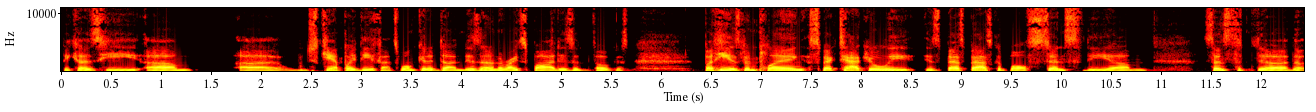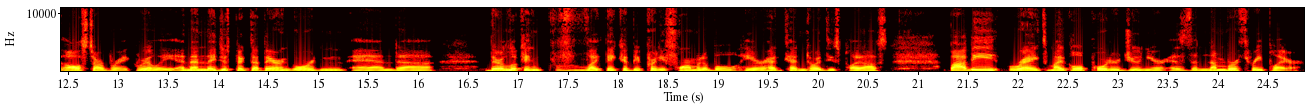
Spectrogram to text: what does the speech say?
because he um, uh, just can't play defense, won't get it done, isn't in the right spot, isn't focused. But he has been playing spectacularly his best basketball since the um, since the uh, the All Star break, really. And then they just picked up Aaron Gordon, and uh, they're looking like they could be pretty formidable here head, heading toward these playoffs. Bobby ranked Michael Porter Jr. as the number three player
